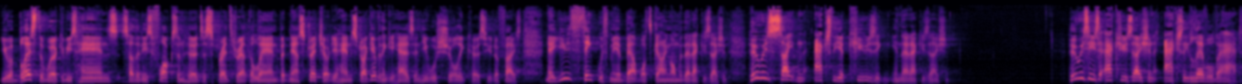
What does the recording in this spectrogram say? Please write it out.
You have blessed the work of his hands, so that his flocks and herds are spread throughout the land. But now stretch out your hand and strike everything he has, and he will surely curse you to face. Now, you think with me about what's going on with that accusation. Who is Satan actually accusing in that accusation? Who is his accusation actually levelled at?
